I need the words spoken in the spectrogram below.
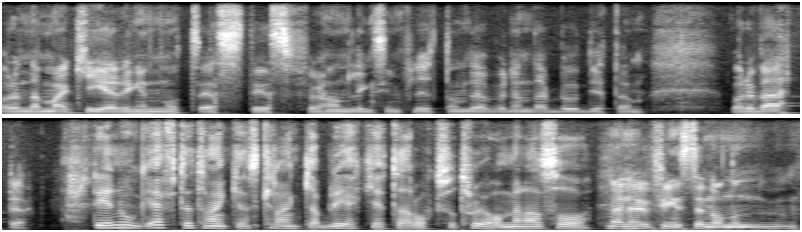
var den där markeringen mot SDs förhandlingsinflytande över den där budgeten, var det värt det? Det är nog eftertankens kranka blekhet där också tror jag. Men, alltså, men hur finns det någon,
